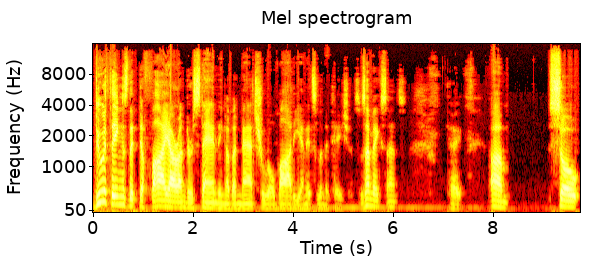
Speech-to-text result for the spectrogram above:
do things that defy our understanding of a natural body and its limitations. Does that make sense? Okay. Um, so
